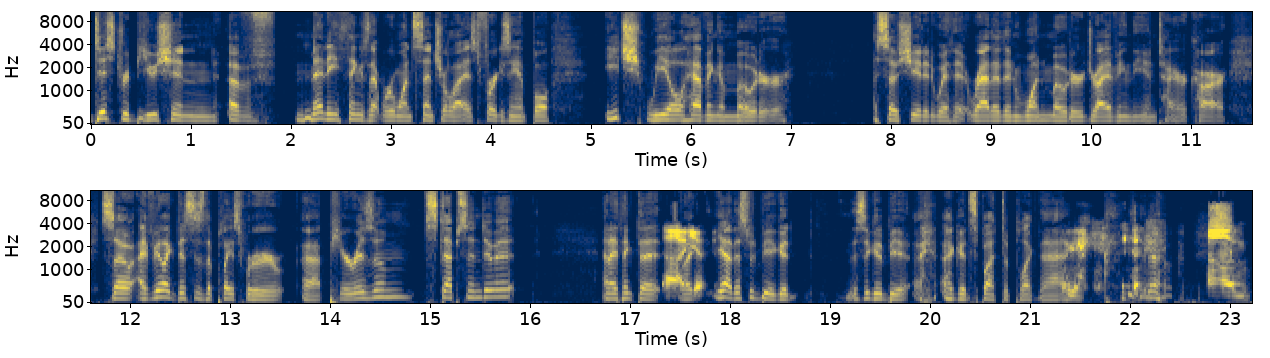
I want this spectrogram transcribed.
distribution of many things that were once centralized. For example, each wheel having a motor associated with it rather than one motor driving the entire car. So I feel like this is the place where uh, purism steps into it, and I think that uh, like, yeah. yeah. this would be a good this to be a, a, good spot to plug that. Okay. you know? um,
